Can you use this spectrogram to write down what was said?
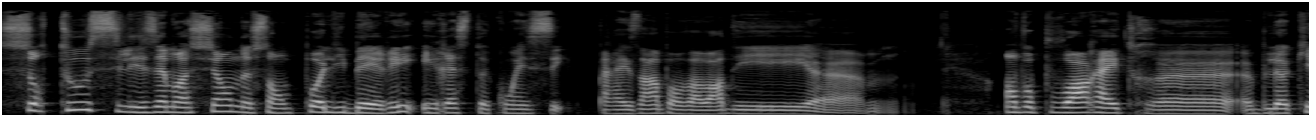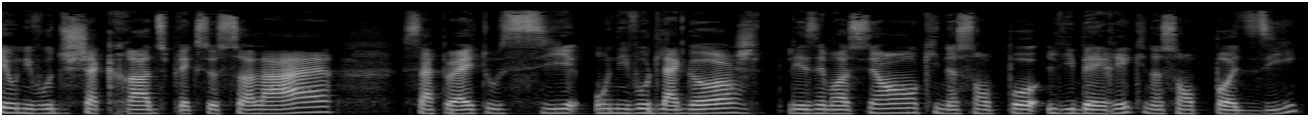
surtout si les émotions ne sont pas libérées et restent coincées. Par exemple, on va avoir des... Euh, on va pouvoir être euh, bloqué au niveau du chakra du plexus solaire, ça peut être aussi au niveau de la gorge, les émotions qui ne sont pas libérées, qui ne sont pas dites.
